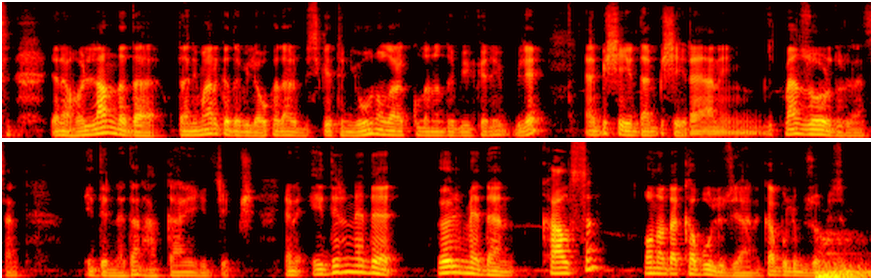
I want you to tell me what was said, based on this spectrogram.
yani Hollanda'da, Danimarka'da bile o kadar bisikletin yoğun olarak kullanıldığı bir ülkede bile yani bir şehirden bir şehire yani gitmen zordur. Yani sen Edirne'den Hakkari'ye gidecekmiş. Yani Edirne'de ölmeden kalsın ona da kabulüz yani. Kabulümüz o bizim.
